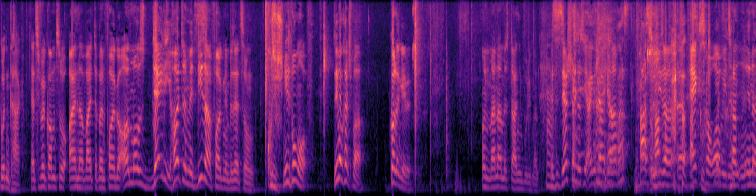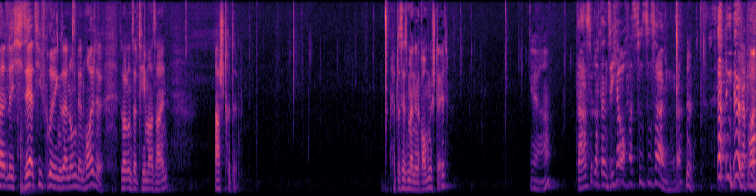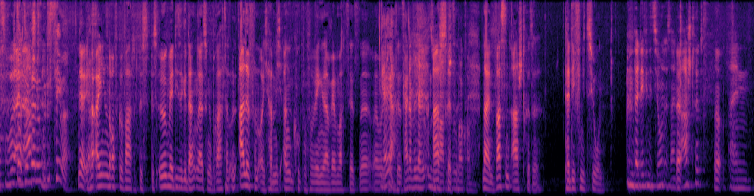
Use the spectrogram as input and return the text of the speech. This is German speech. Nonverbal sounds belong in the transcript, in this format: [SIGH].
Guten Tag. Herzlich willkommen zu einer weiteren Folge Almost Daily. Heute mit dieser folgenden Besetzung. Nils Bohmhoff, Simon Kretschmer, Colin Gebel. Und mein Name ist Daniel Budimann. Es ist sehr schön, dass Sie eingeschaltet haben fast. zu dieser äh, extraorbitanten, inhaltlich sehr tiefgründigen Sendung, denn heute soll unser Thema sein Arschtritte. Ich habe das jetzt mal in den Raum gestellt. Ja. Da hast du doch dann sicher auch was zu, zu sagen, oder? Nö. [LAUGHS] Nö, Da brauchst du wohl ich dachte, das wäre ein gutes Thema. Ja, ich habe eigentlich nur darauf gewartet, bis, bis irgendwer diese Gedankenleistung gebracht hat. Und alle von euch haben mich angeguckt und von wegen, na, wer macht's jetzt, ne? Wer Ja, ja, jetzt? keiner will ja unsympathisch Arschtritte. rüberkommen. Nein, was sind Arschtritte? Per Definition. Per Definition ist ein Ja. Arschtritt Ja. ein,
